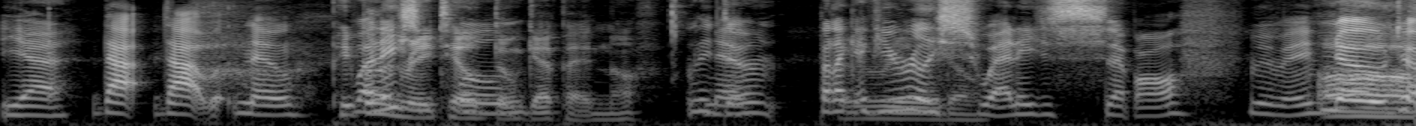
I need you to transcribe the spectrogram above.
Yeah, that that no. People Well, in retail people- don't get paid enough. they No. don't. But like, if you're really really don't. sweaty, just slip off. You know I mean? No, Oh. don't.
